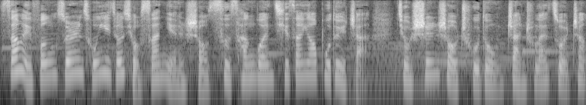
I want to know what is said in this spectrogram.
三尾峰虽然从1993年首次参观731部队展就深受触动，站出来作证，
